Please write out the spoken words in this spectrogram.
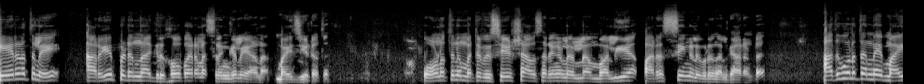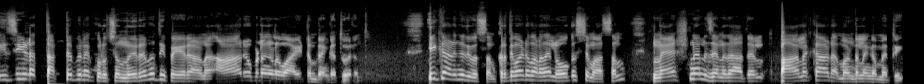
കേരളത്തിലെ അറിയപ്പെടുന്ന ഗൃഹോപകരണ ശൃംഖലയാണ് മൈജിയുടേത് ഓണത്തിനും മറ്റ് വിശേഷ അവസരങ്ങളിലെല്ലാം വലിയ പരസ്യങ്ങൾ ഇവർ നൽകാറുണ്ട്. അതുപോലെ തന്നെ മൈജിയുടെ തട്ടിപ്പിനെ കുറിച്ച് നിരവധി പേരാണ് ആരോപണങ്ങളുമായിട്ടും രംഗത്ത് വരുന്നത്. ഈ കഴിഞ്ഞ ദിവസം കൃത്യമായിട്ട് പറഞ്ഞാൽ ഓഗസ്റ്റ് മാസം നാഷണൽ ജനതാദൾ പാലക്കാട് മണ്ഡലം കമ്മിറ്റി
